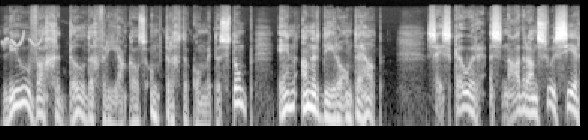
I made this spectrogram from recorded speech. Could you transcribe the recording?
Leeu wag geduldig vir die jakkals om terug te kom met 'n stomp en ander diere om te help. Sy skouer is naderhand so seer,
